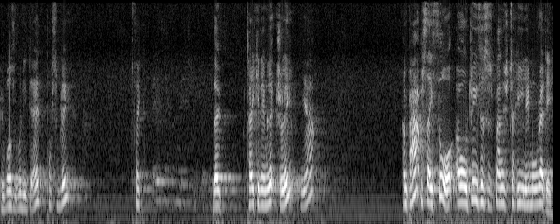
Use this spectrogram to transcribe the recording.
He wasn't really dead, possibly. They're taking him literally, yeah. And perhaps they thought, oh, well, Jesus has managed to heal him already.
